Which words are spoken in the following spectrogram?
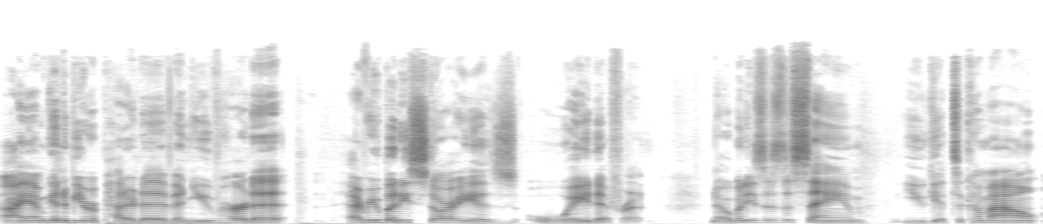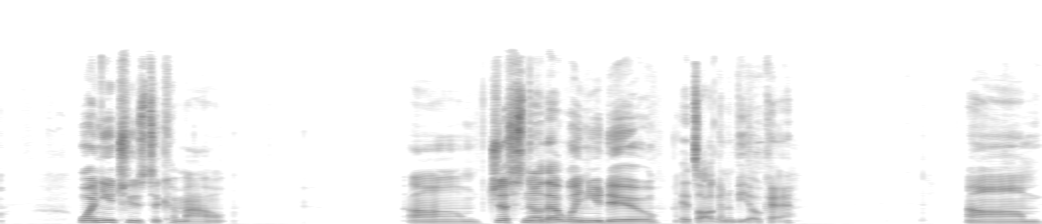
I am going to be repetitive, and you've heard it. Everybody's story is way different. Nobody's is the same. You get to come out when you choose to come out. Um, just know that when you do, it's all going to be okay. Um,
